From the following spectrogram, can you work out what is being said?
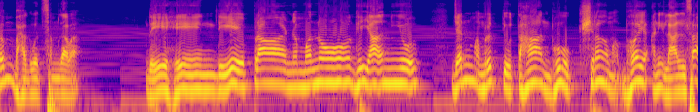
उत्तम भागवत समजावा. देहेंद्रिये प्राण मनोधियान्यो जन्म मृत्यू तहान भूक श्रम भय आणि लालसा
